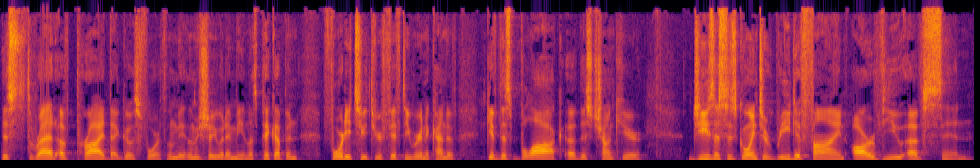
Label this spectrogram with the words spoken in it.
This thread of pride that goes forth. Let me, let me show you what I mean. Let's pick up in 42 through 50. We're going to kind of give this block of this chunk here. Jesus is going to redefine our view of sin.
